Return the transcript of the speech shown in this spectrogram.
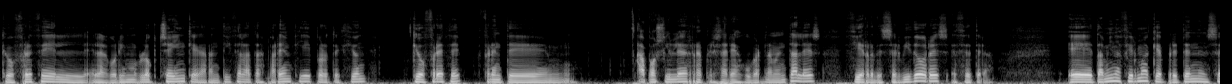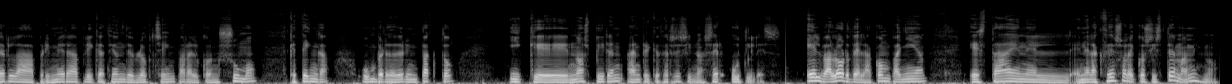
que ofrece el, algoritmo blockchain que garantiza la transparencia y protección que ofrece frente a posibles represalias gubernamentales, cierre de servidores, etc. Eh, también afirma que pretenden ser la primera aplicación de blockchain para el consumo que tenga un verdadero impacto y que no aspiran a enriquecerse sino a ser útiles. El valor de la compañía está en el, acceso al ecosistema mismo,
